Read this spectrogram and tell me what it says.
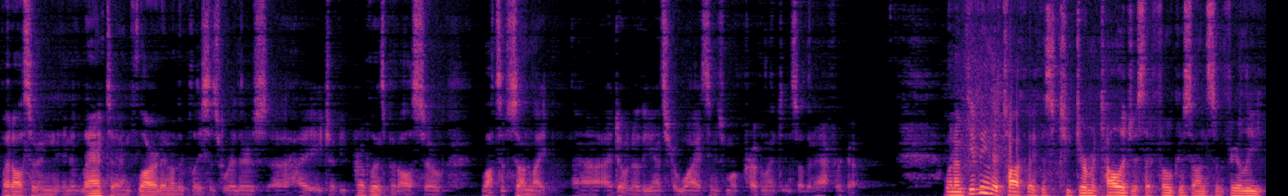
but also in, in Atlanta and Florida and other places where there's uh, high HIV prevalence, but also lots of sunlight. Uh, I don't know the answer to why it seems more prevalent in southern Africa. When I'm giving a talk like this to dermatologists, I focus on some fairly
